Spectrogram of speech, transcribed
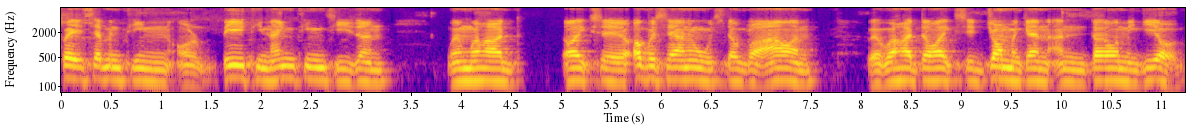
2017 or the 18-19 season, when we had like say obviously I know we still got Allan, but we had the likes of John McGinn and Dylan McGeouch.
